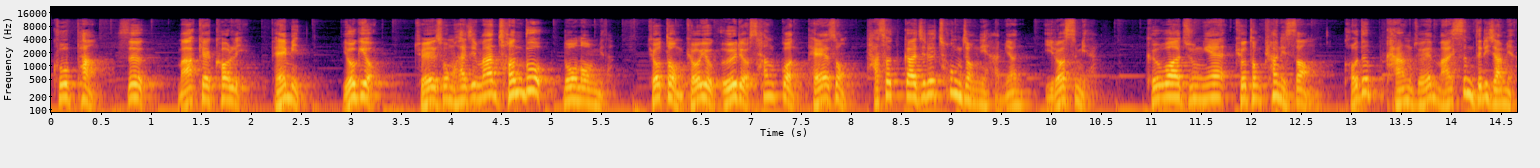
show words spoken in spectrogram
쿠팡, 쓱, 마켓컬리, 배민, 여기요. 죄송하지만 전부 노노입니다. 교통, 교육, 의료, 상권, 배송 다섯 가지를 총정리하면 이렇습니다. 그 와중에 교통 편의성 거듭 강조해 말씀드리자면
